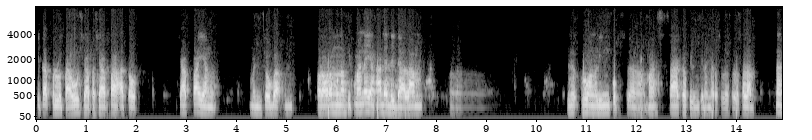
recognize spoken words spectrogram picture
kita perlu tahu siapa-siapa atau siapa yang mencoba orang-orang munafik mana yang ada di dalam uh, ruang lingkup uh, masa kepemimpinannya Rasulullah SAW. Nah,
